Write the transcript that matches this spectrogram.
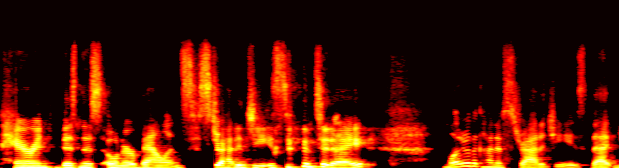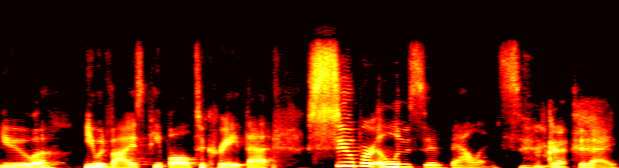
parent business owner balance strategies today. What are the kind of strategies that you you advise people to create that super elusive balance okay. today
